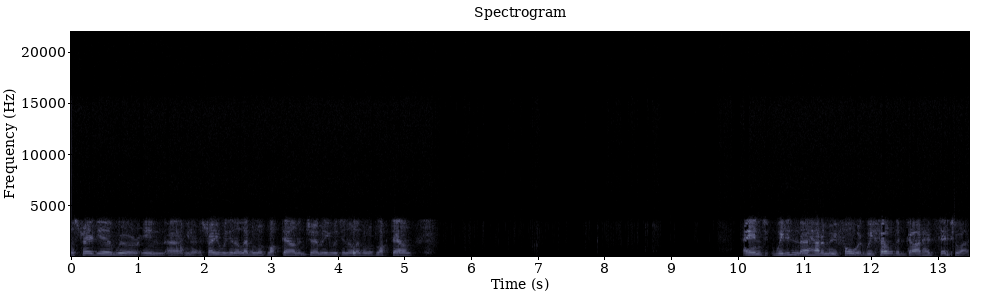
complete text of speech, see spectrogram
Australia. We were in uh, you know Australia was in a level of lockdown, and Germany was in a level of lockdown. And we didn't know how to move forward. We felt that God had said to us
